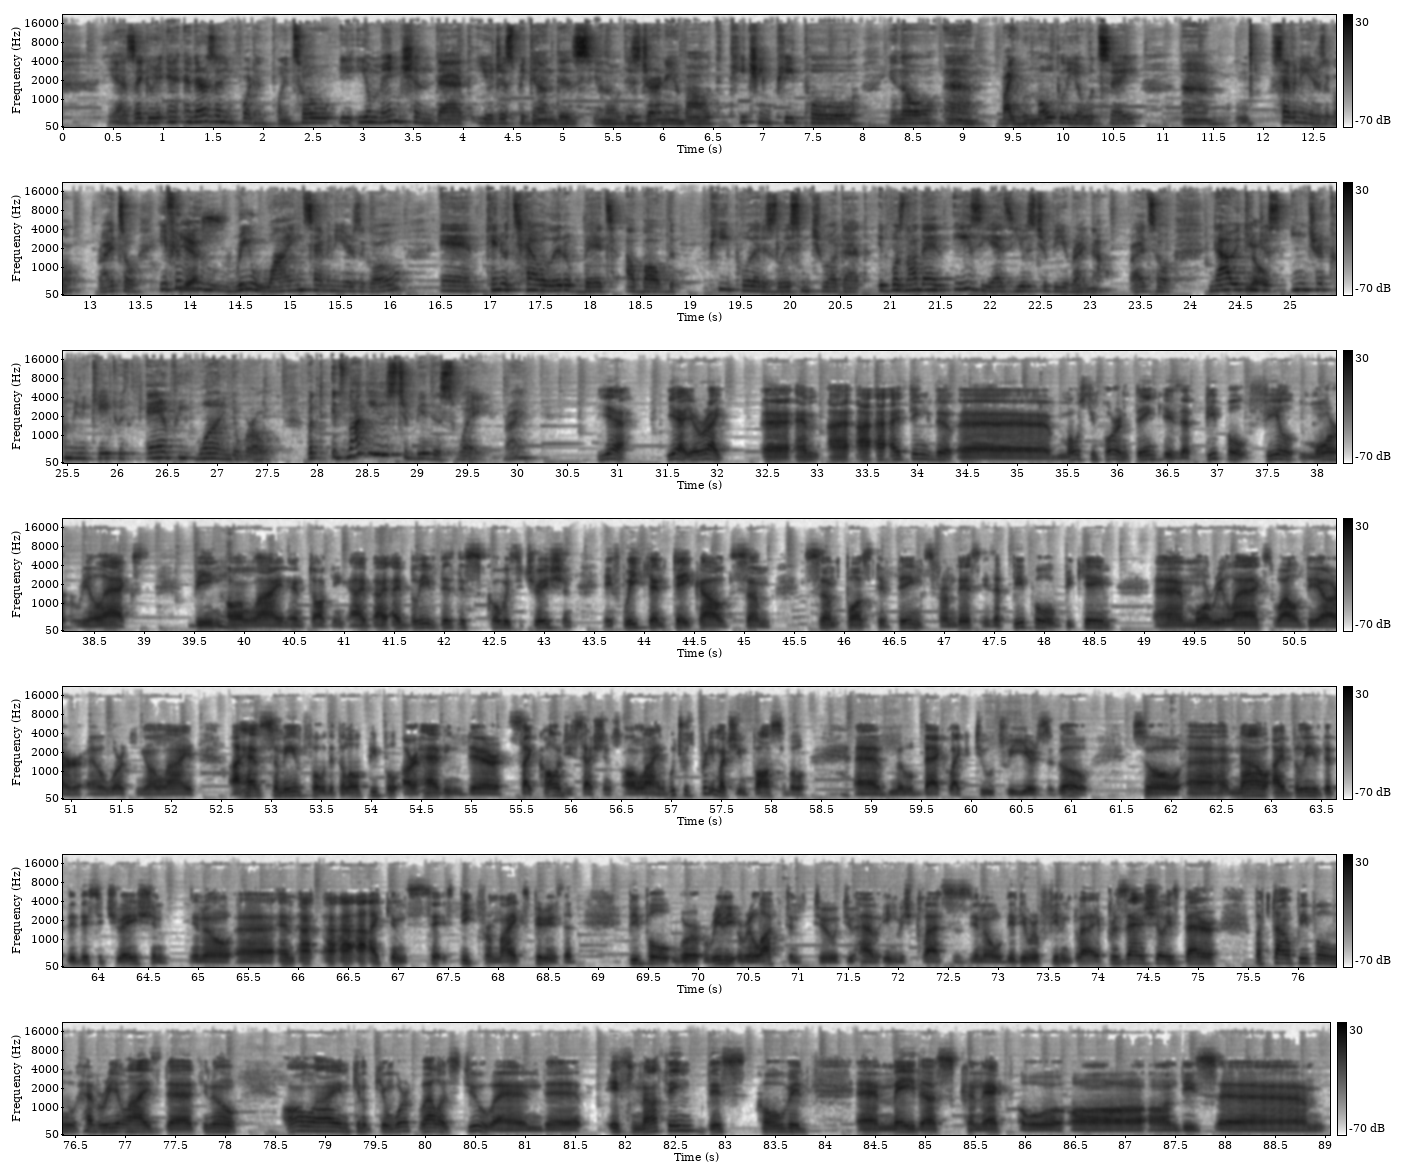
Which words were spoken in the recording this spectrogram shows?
Yes, I agree. And, and there's an important point. So you mentioned that you just began this, you know, this journey about teaching people, you know, uh, by remotely, I would say, um, seven years ago, right? So if you Yes. re- rewind seven years ago, and can you tell a little bit about the people that is listening to us that it was not that easy as it used to be right now, right? So now we can No. just intercommunicate with everyone in the world, but it's not used to be this way, right? Yeah, yeah, you're right. uh, and I, I, I think the uh, most important thing is that people feel more relaxed being Mhm. online and talking. I, I, I believe this this COVID situation, if we can take out some some positive things from this, is that people became uh, more relaxed while they are uh, working online. I have some info that a lot of people are having their psychology sessions online, which was pretty much impossible uh, back like two three years ago. So uh, now I believe that th- this situation, you know, uh, and I, I, I- can say, speak from my experience that people were really reluctant to to have English classes. You know, they, they were feeling like presential is better, but now people have realized that you know, online can can work well as too. And uh, if nothing, this COVID uh, made us connect or, or on these. Um,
